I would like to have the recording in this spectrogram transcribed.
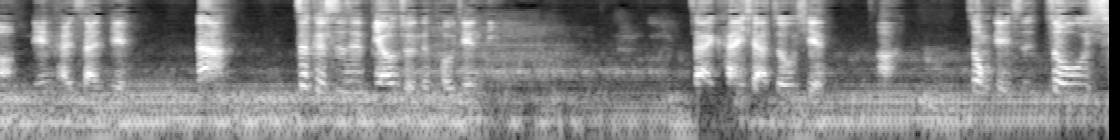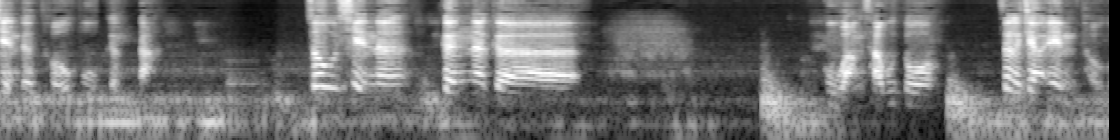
啊，连弹三天。那这个是不是标准的头肩顶？再看一下周线，重点是周线的头部更大。周线呢，跟那个股王差不多，这个叫 M 头，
